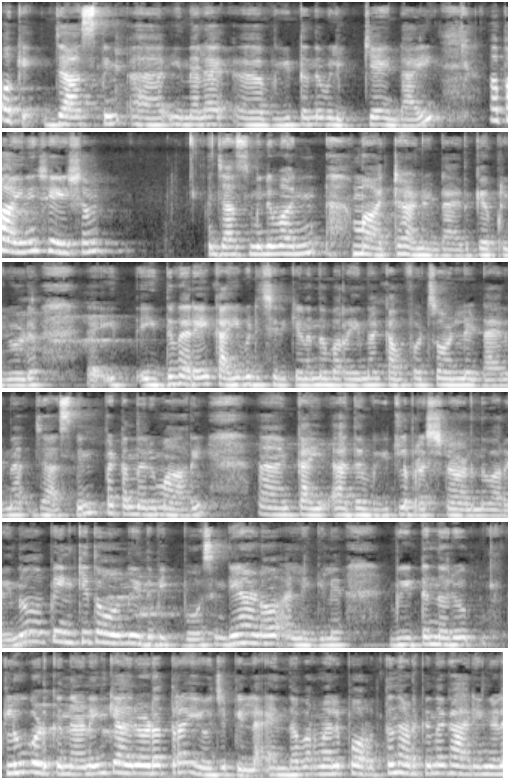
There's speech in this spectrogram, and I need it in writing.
ഓക്കെ ജാസ്മിൻ ഇന്നലെ ആ, വീട്ടിൽ നിന്ന് വിളിക്കുകയുണ്ടായി. അപ്പോൾ അതിന് ശേഷം ജാസ്മിന് വൻ മാറ്റമാണ് ഉണ്ടായത് ഗബ്രിയോട്. ഇതുവരെ കൈ പിടിച്ചിരിക്കണം എന്ന് പറയുന്ന കംഫർട്ട് സോണിൽ ഉണ്ടായിരുന്ന ജാസ്മിൻ പെട്ടെന്നൊരു മാറി. കൈ അത് വീട്ടിലെ പ്രശ്നമാണെന്ന് പറയുന്നു. അപ്പോൾ എനിക്ക് തോന്നുന്നു ഇത് ബിഗ് ബോസിന്റെ ആണോ അല്ലെങ്കിൽ വീട്ടിൽ നിന്നൊരു ക്ലൂ കൊടുക്കുന്നതാണ്? എനിക്ക് അതിനോട് അത്ര യോജിപ്പില്ല. എന്താ പറഞ്ഞാൽ പുറത്ത് നടക്കുന്ന കാര്യങ്ങൾ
